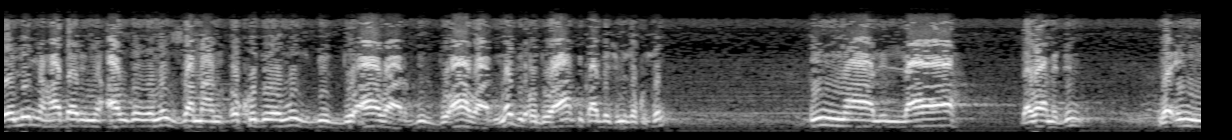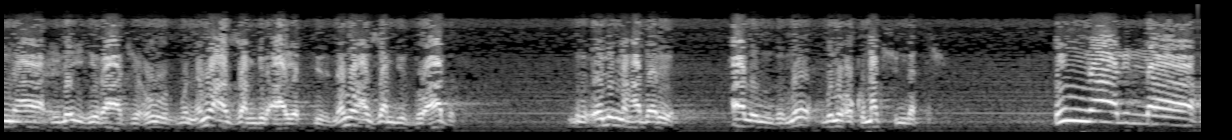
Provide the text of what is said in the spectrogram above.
ölüm haberini aldığımız zaman okuduğumuz bir dua var, bir dua var. Nedir o dua? Bir kardeşimiz okusun. İnna lillah devam edin ve inna ileyhi raciun. Bu ne muazzam bir ayettir, ne muazzam bir duadır. Bir ölüm haberi alındı mı bunu okumak sünnettir. İnna lillah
